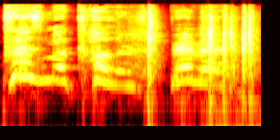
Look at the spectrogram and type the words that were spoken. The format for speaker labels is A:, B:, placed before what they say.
A: Prisma colors, baby!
